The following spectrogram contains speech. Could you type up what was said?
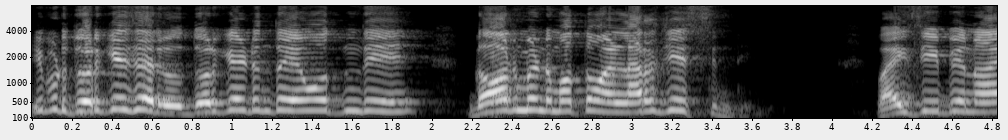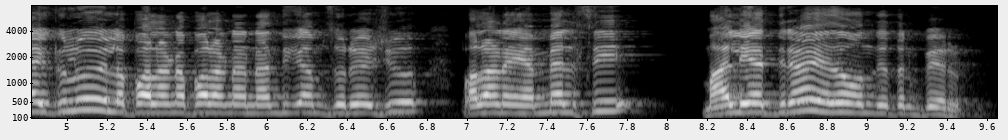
ఇప్పుడు దొరికేశారు. దొరికేయడంతో ఏమవుతుంది? గవర్నమెంట్ మొత్తం వాళ్ళని అరచేసింది చేసింది. వైసీపీ నాయకులు ఇలా పలానా పలానా నందిగాం సురేష్ పలానా ఎమ్మెల్సీ మాలియాద్రి ఏదో ఉంది ఇతని పేరు.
